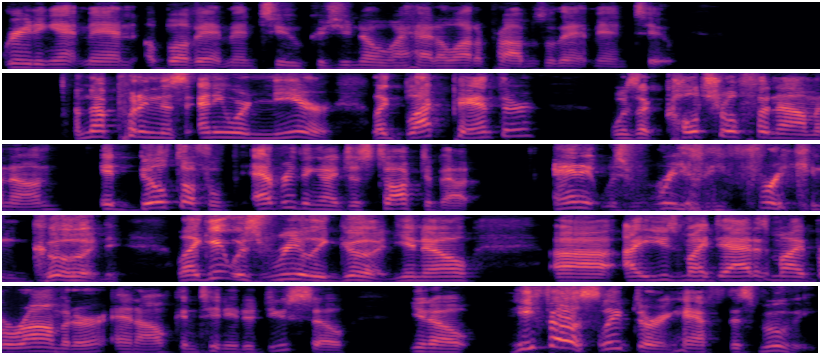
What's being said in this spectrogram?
grading Ant Man above Ant Man 2 because you know I had a lot of problems with Ant Man 2. I'm not putting this anywhere near. Like Black Panther was a cultural phenomenon. It built off of everything I just talked about, and it was really freaking good. Like it was really good. You know, uh, I use my dad as my barometer, and I'll continue to do so. You know, he fell asleep during half this movie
